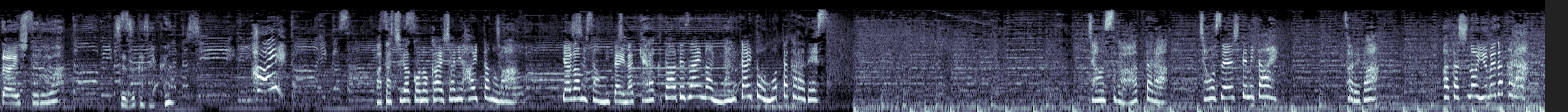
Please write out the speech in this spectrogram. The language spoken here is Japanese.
期待してるよ。鈴風くん。はい！私がこの会社に入ったのは八神さんみたいなキャラクターデザイナーになりたいと思ったからです。チャンスがあったら挑戦してみたい。それが私の夢だから。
